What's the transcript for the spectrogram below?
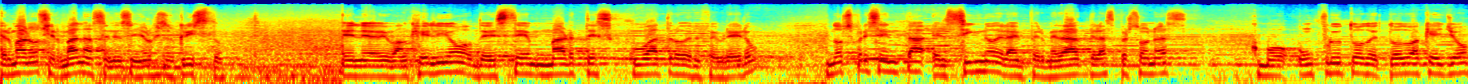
Hermanos y hermanas en el Señor Jesucristo, en el Evangelio de este martes 4 de febrero nos presenta el signo de la enfermedad de las personas como un fruto de todo aquello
